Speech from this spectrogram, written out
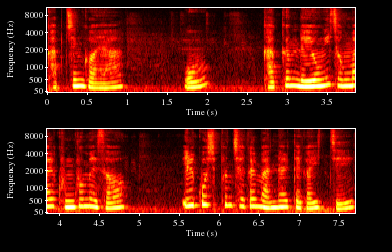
값진 거야. 5. 가끔 내용이 정말 궁금해서 읽고 싶은 책을 만날 때가 있지.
